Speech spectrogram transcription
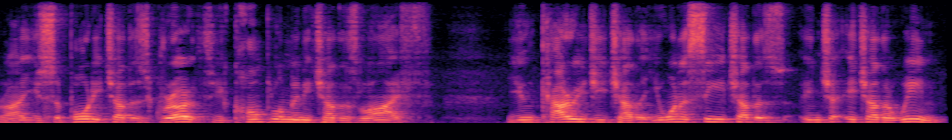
right? You support each other's growth, you complement each other's life, you encourage each other, you want to see each other's each other win.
